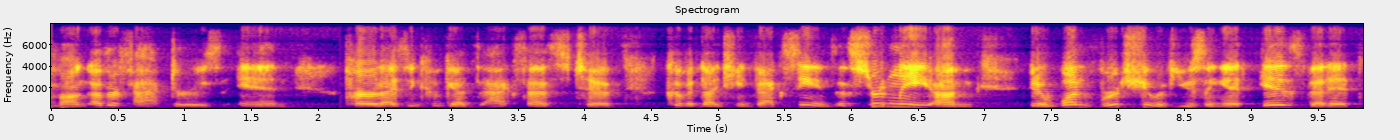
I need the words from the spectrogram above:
among other factors in prioritizing who gets access to COVID 19 vaccines. And certainly, um, you know, one virtue of using it is that it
